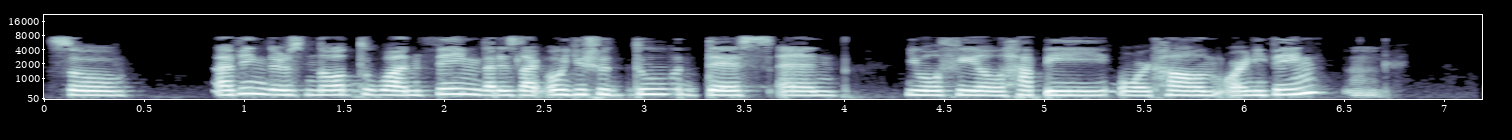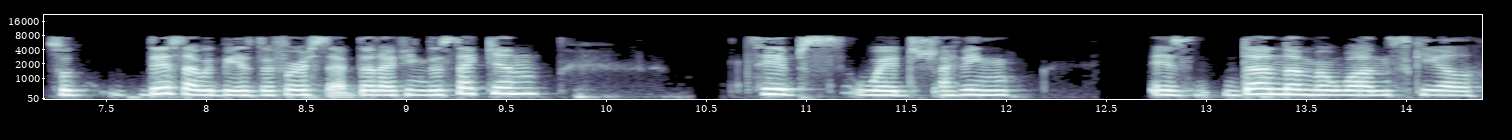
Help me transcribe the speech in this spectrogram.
So I think there's not one thing that is like, oh, you should do this and you will feel happy or calm or anything. Mm. So this I would be as the first step. Then I think the second tips, which I think is the number one skill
